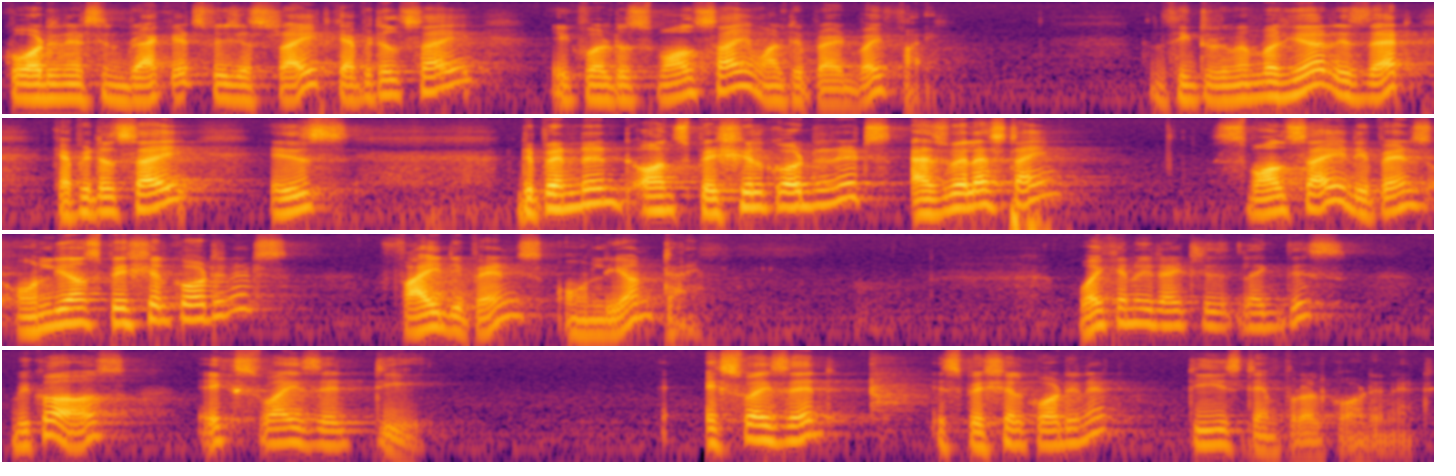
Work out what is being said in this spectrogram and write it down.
coordinates in brackets we just write capital psi equal to small psi multiplied by phi. The thing to remember here is that capital psi is dependent on spatial coordinates as well as time, small psi depends only on spatial coordinates phi depends only on time. Why can we write it like this? Because x, y, z, t, x, y, z is spatial coordinate, t is temporal coordinate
